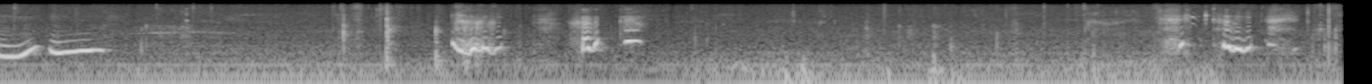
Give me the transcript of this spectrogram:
Mm-hmm.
